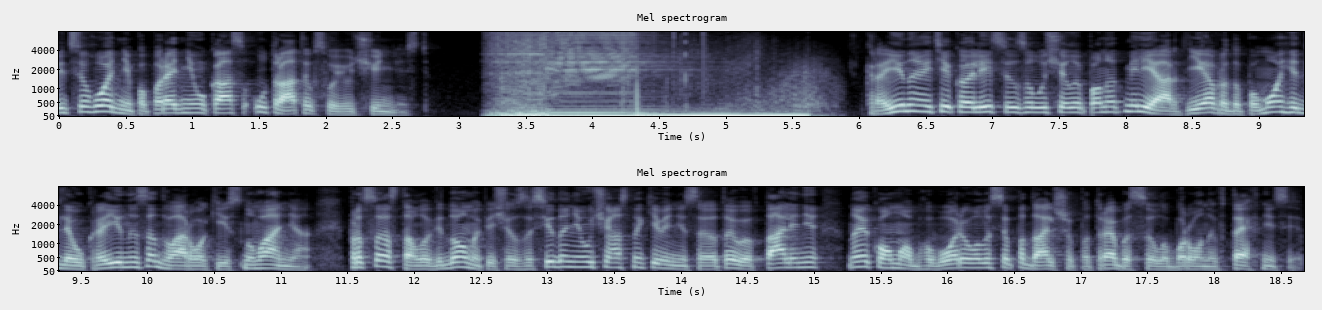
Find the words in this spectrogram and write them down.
Від сьогодні попередній указ утратив свою чинність. Країни it коаліції залучили понад мільярд євро допомоги для України за два роки існування. Про це стало відомо під час засідання учасників ініціативи в Таліні, на якому обговорювалися подальші потреби сил оборони в техніці.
